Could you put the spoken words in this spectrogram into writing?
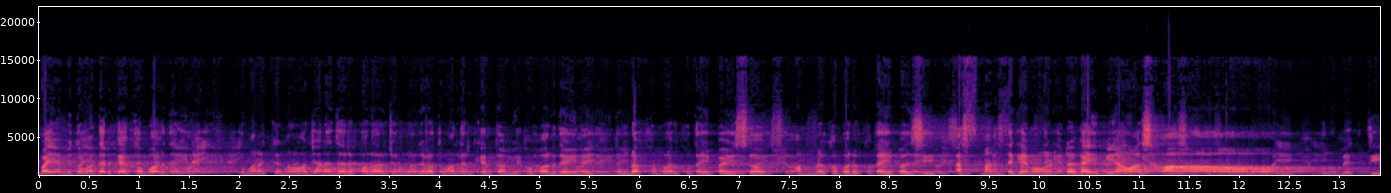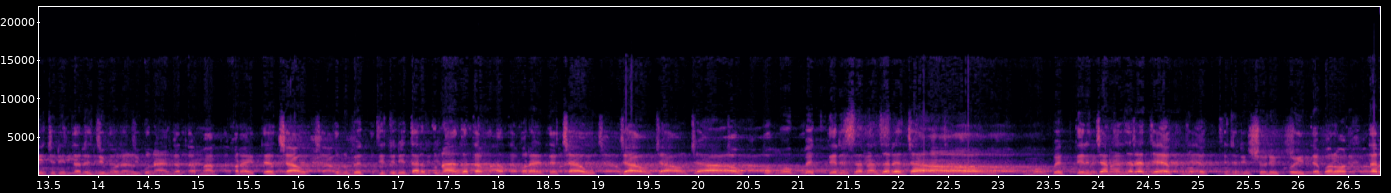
ভাই, আমি তোমাদেরকে খবর দেই নাই। তোমরা কেন জানাজার করার জন্য যাবা? তোমাদেরকে তো আমি খবর দেই নাই। তোমরা খবর কোথায় পাইছো? আমরা খবর কোথায় পাইছি? আসমান থেকে এমন একটা গাইবি আওয়াজ হয়। কোন ব্যক্তি যদি তার জীবনের গুণাগাতা মাফ করাইতে চাও, কোন ব্যক্তি যদি তার গুণাগাতা মাফ করাইতে চাও, যাও যাও যাও, অমুক ব্যক্তির জানাজারে যাও। অমুক ব্যক্তির জানাজারে যায় কোন ব্যক্তি যদি শরীর হইতে পারো, তার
